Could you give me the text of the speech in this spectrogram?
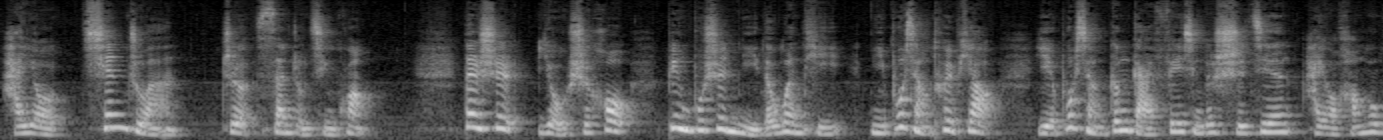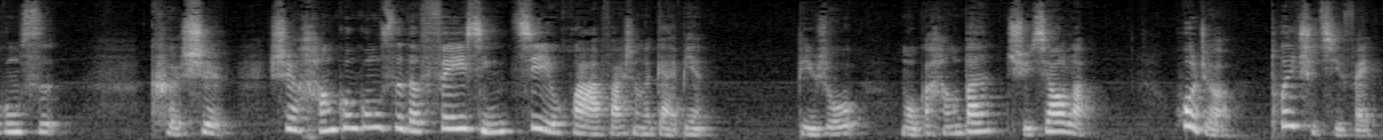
还有迁转这三种情况。但是有时候并不是你的问题，你不想退票，也不想更改飞行的时间，还有航空公司，可是是航空公司的飞行计划发生了改变，比如某个航班取消了，或者推迟起飞。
